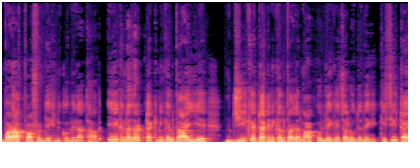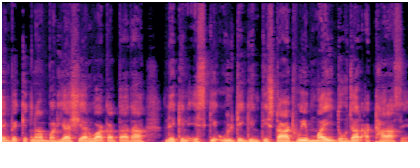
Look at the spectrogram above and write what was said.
बड़ा प्रॉफिट देखने को मिला था। अब एक नज़र टेक्निकल पे आइए। जी के टेक्निकल पे अगर मैं आपको लेके चलूँ तो देखिए, किसी टाइम पे कितना बढ़िया शेयर हुआ करता था, लेकिन इसकी उल्टी गिनती स्टार्ट हुई मई 2018 से।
